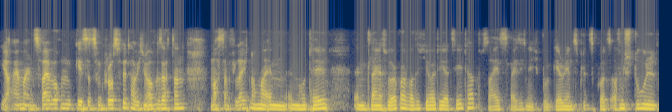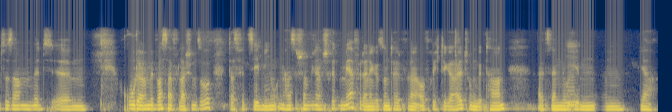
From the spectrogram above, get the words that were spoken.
ja, einmal in zwei Wochen gehst du zum CrossFit, habe ich mir auch gesagt dann, machst dann vielleicht nochmal im, im Hotel ein kleines Workout, was ich dir heute erzählt habe. Sei es, weiß ich nicht, Bulgarian Split Squats auf dem Stuhl zusammen mit ähm, Rudern mit Wasserflaschen so. Das für zehn Minuten hast du schon wieder einen Schritt mehr für deine Gesundheit, für deine aufrichtige Haltung getan, als wenn du mhm. eben ähm, ja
